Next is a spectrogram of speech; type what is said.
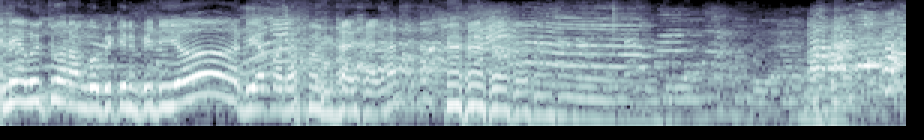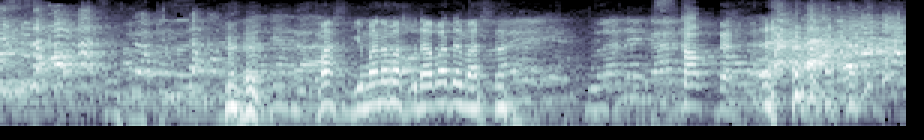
ini yang lucu orang gue bikin video dia pada menggaya kan. mas, gimana mas pendapatnya mas? Stop deh.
